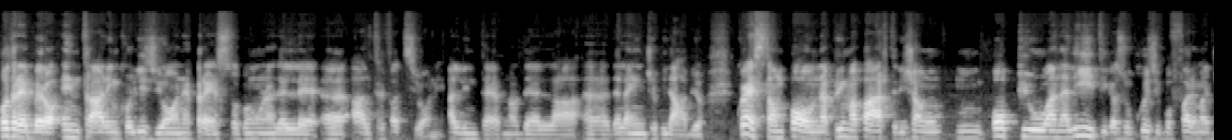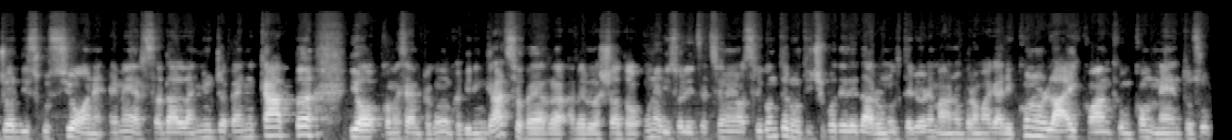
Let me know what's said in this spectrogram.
potrebbero entrare in collisione presto con una delle eh, altre fazioni all'interno della, eh, della NCPW. Questa è un po' una prima parte, diciamo, un po' più analitica su cui si può fare maggior discussione emersa dalla New Japan Cup io, come sempre, comunque vi ringrazio per aver lasciato una visualizzazione ai nostri contenuti. Ci potete dare un'ulteriore mano, però magari con un like o anche un commento su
